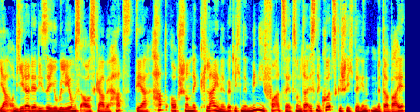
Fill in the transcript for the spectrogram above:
Ja, und jeder, der diese Jubiläumsausgabe hat, der hat auch schon eine kleine, wirklich eine Mini-Fortsetzung. Da ist eine Kurzgeschichte hinten mit dabei,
